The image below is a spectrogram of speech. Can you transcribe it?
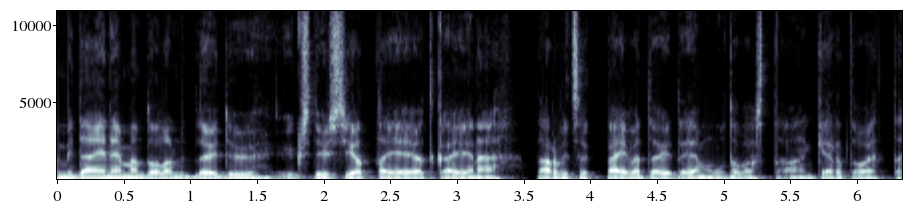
mitä enemmän tuolla nyt löytyy yksityissijoittajia, jotka ei enää tarvitse päivätöitä ja muuta vastaan, kertoo, että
